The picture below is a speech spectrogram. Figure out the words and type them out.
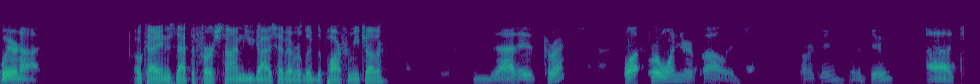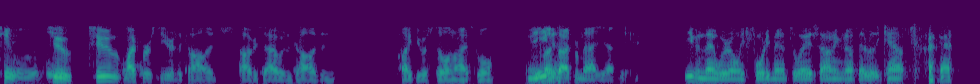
We're not. Okay, and is that the first time you guys have ever lived apart from each other? That is correct. Well, for one year of college, one or two? Was it two? Uh, two. Two. Two. My first years of college. Obviously, I was in college, and Mikey was still in high school. I But even aside from that, yes. even then, we were only 40 minutes away, so I don't even know if that really counts.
